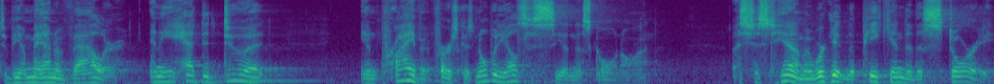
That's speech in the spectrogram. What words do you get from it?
To be a man of valor. And he had to do it in private first because nobody else is seeing this going on. It's just him, and we're getting to peek into this story.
